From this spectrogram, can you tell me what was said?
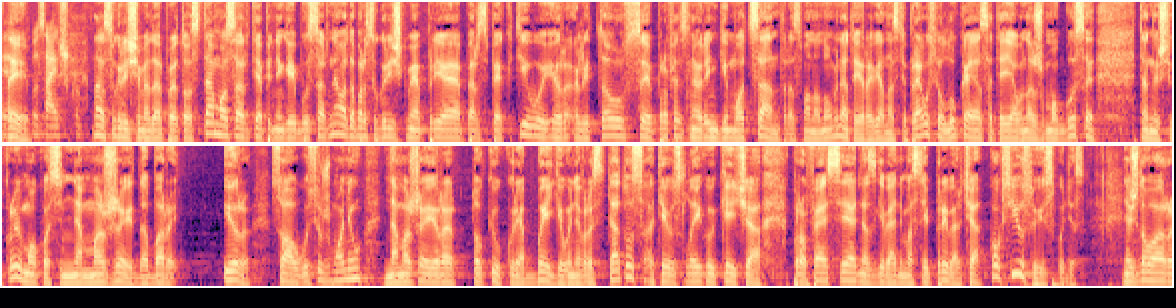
Taip. bus aišku. Na, sugrįšime dar prie tos temos, ar tie pinigai bus ar ne, o dabar sugrįžkime prie perspektyvų ir Alitaus profesinio rengimo centras. Mano nuomonė, tai yra vienas stipriausių, Lukas atėjo jaunas žmogus, ten iš tikrųjų mokosi nemažai. Dabar ir suaugusių žmonių, nemažai yra tokių, kurie baigia universitetus, atėjus laikui keičia profesiją, nes gyvenimas taip priverčia. Koks jūsų įspūdis? Nežinau, ar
